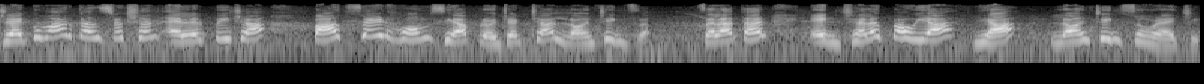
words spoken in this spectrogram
जयकुमार कन्स्ट्रक्शन एल एल पीच्या पार्कसाईड होम्स या प्रोजेक्टच्या लॉन्चिंगचं चला तर एक झलक पाहूया या लॉन्चिंग सोहळ्याची.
